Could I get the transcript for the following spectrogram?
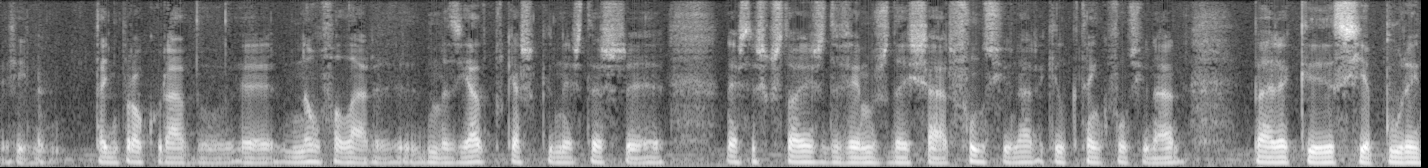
enfim, tenho procurado eh, não falar eh, demasiado, porque acho que nestas, eh, nestas questões devemos deixar funcionar aquilo que tem que funcionar para que se apurem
